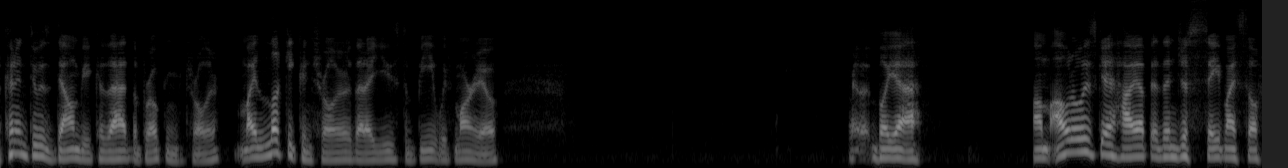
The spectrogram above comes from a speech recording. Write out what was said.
couldn't do his down B because I had the broken controller. My lucky controller that I used to beat with Mario. Uh, but yeah. Um, I would always get high up and then just save myself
